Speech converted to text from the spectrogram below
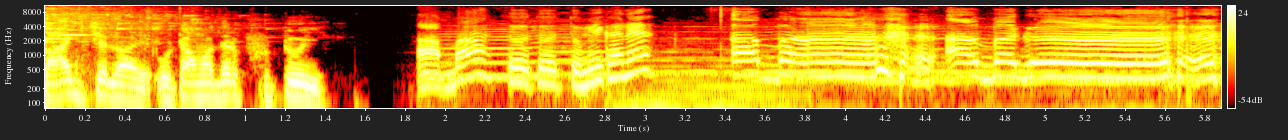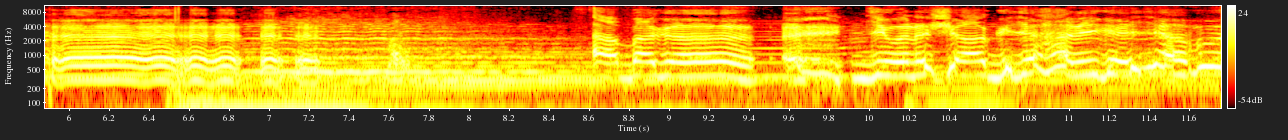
লাগছে লয় ওটা আমাদের ফুটুই। আব্বা তো তুমি কানে আব্বা আব্বা গো আব্বা গো জীবনে সব কিছু হারিয়ে গেছে আব্বা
